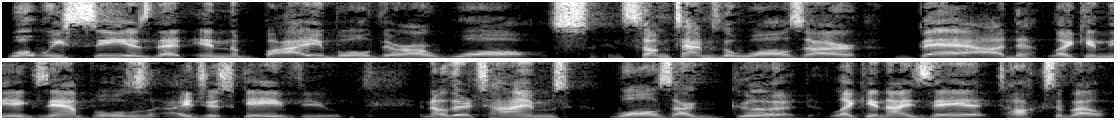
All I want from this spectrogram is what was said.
what we see is that in the Bible, there are walls. And sometimes the walls are bad, like in the examples I just gave you. And other times, walls are good. Like in Isaiah, it talks about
